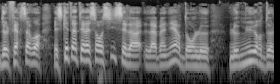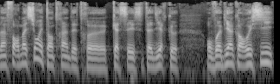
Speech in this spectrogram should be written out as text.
de, le faire savoir. Mais ce qui est intéressant aussi, c'est la, la, manière dont le, le mur de l'information est en train d'être cassé. C'est-à-dire que on voit bien qu'en Russie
